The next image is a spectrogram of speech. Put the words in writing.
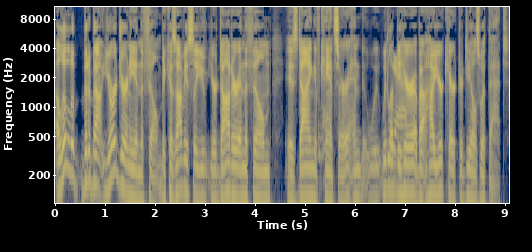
a little bit about your journey in the film because obviously you, your daughter in the film is dying of cancer, and we, would love yeah. to hear about how your character deals with that.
